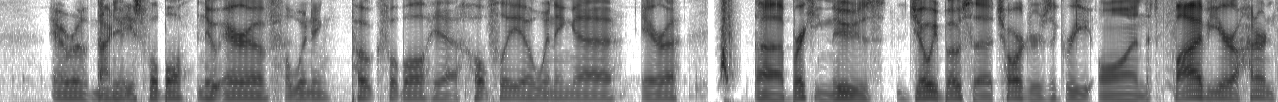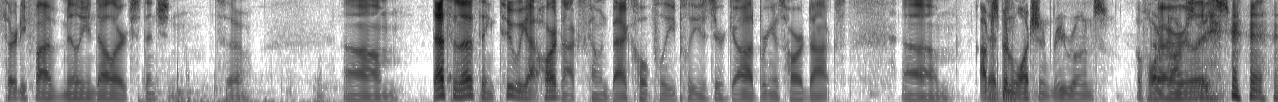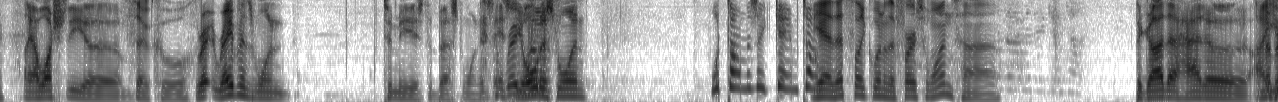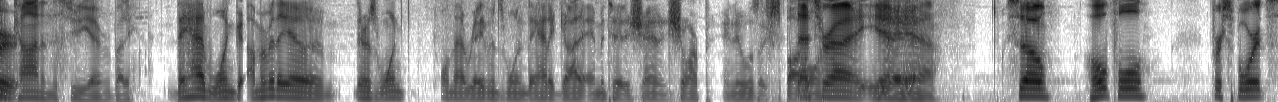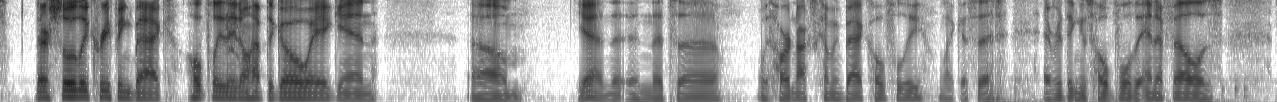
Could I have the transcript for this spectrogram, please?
era of Mountain new- East football, New era of a winning. poke football. Yeah, hopefully a winning uh, era. Uh, breaking news: Joey Bosa Chargers agree on five-year, 135 million dollar extension. So, um, that's another thing too. We got Hard Knocks coming back. Hopefully, please, dear God, bring us Hard Knocks. Um, I've just been be- watching reruns of Hard Oh, Knocks. really? Like I watched the um, so cool. Ra- Ravens one. To me, is the best one. It's, it's the oldest one. What time is it? Game time. Yeah, that's like one of the first ones, huh? The guy that had uh, I remember Khan in the studio. Everybody. they had one. gu- I remember they um, there was one on that Ravens one. They had a guy that imitated Shannon Sharpe, and it was like spot That's on. right. Yeah, Yeah, yeah, yeah. So hopeful for sports. They're slowly creeping back. Hopefully they don't have to go away again. Um, yeah, and, th- and that's uh with Hard Knocks coming back. Hopefully, like I said, everything is hopeful. The NFL is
